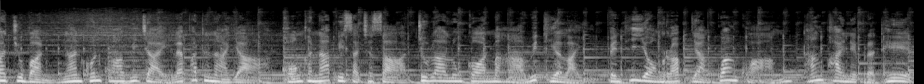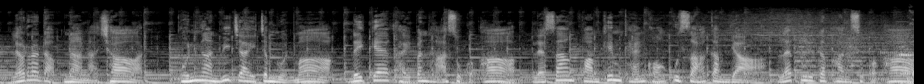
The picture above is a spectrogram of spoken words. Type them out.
ปัจจุบันงานค้นคว้าวิจัยและพัฒนายาของคณะเภสัชศาสตร์ จุฬาลงกรณ์มหาวิทยาลัย เป็นที่ยอมรับอย่างกว้างขวาง ทั้งภายในประเทศและระดับนานาชาติ ผลงานวิจัยจำนวนมากได้แก้ไขปัญหาสุขภาพ และสร้างความเข้มแข็งของอุตสาหกรรมยา และผลิตภัณฑ์สุขภาพ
